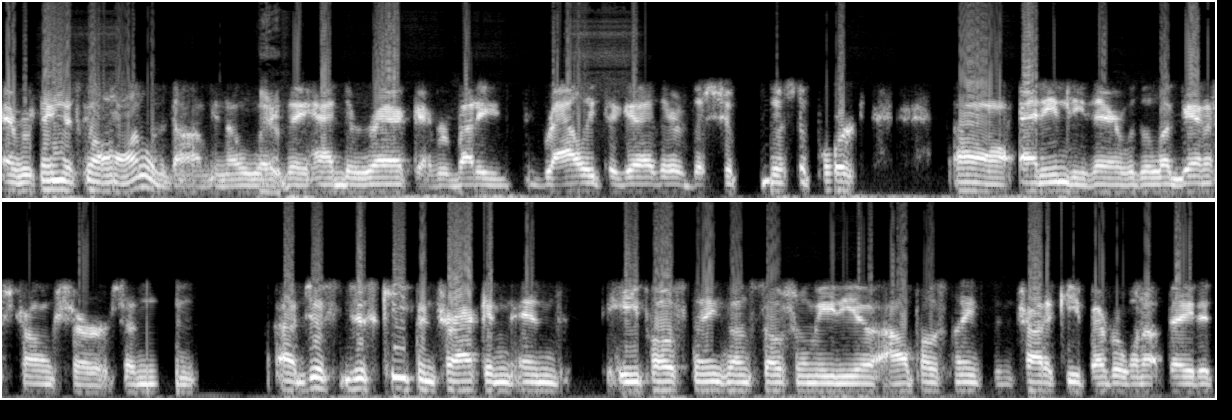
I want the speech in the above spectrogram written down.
everything that's going on with Dom. You know, yeah. they, had the wreck, everybody rallied together, the the support uh, at Indy there with the Lagana Strong shirts and, and uh, just just keeping track and, and he posts things on social media. I'll post things and try to keep everyone updated.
